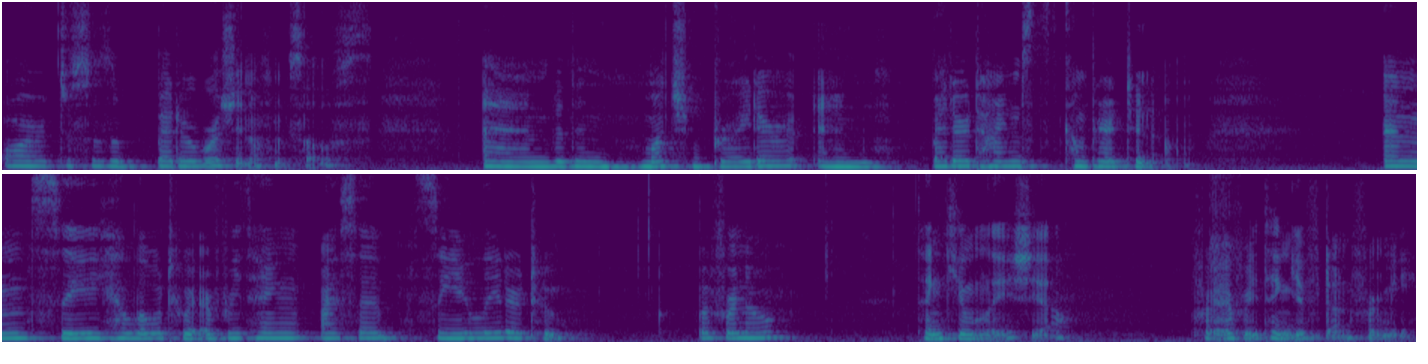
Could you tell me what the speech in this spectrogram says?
or just as a better version of myself, and within much brighter and better times compared to now. And say hello to everything I said see you later to. But for now, thank you, Malaysia, for everything you've done for me.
